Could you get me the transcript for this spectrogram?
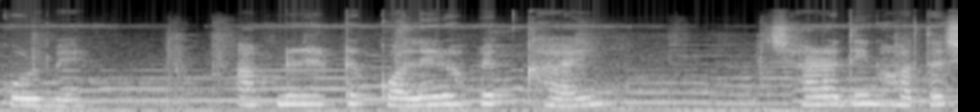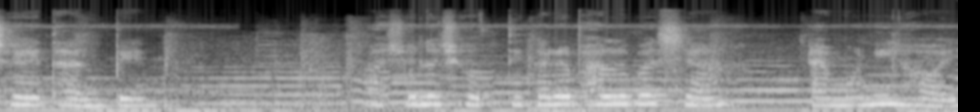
করবে। আপনার একটা কলের অপেক্ষায় সারাদিন হতাশ হয়ে থাকবে। আসলে সত্যিকারের ভালোবাসা এমনই হয়।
